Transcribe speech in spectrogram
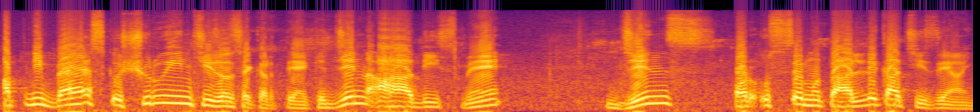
اپنی بحث کو شروع ان چیزوں سے کرتے ہیں کہ جن احادیث میں جنس اور اس سے متعلقہ چیزیں آئیں۔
